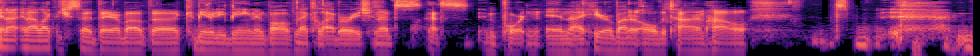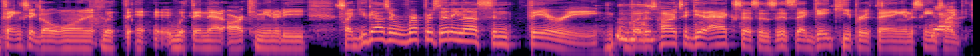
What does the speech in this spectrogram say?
And I and I like what you said there about the community being involved in that collaboration. That's that's important, and I hear about it all the time. How things that go on with within that art community. It's like you guys are representing us in theory, mm-hmm. but it's hard to get access. It's, it's that gatekeeper thing, and it seems yeah. like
